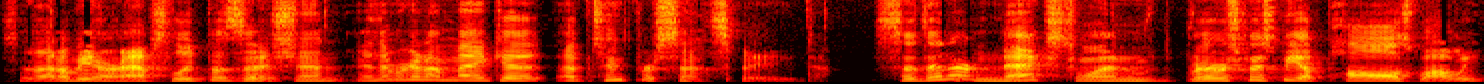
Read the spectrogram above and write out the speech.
So that'll be our absolute position. And then we're going to make it a 2% speed. So then our next one, there was supposed to be a pause while we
